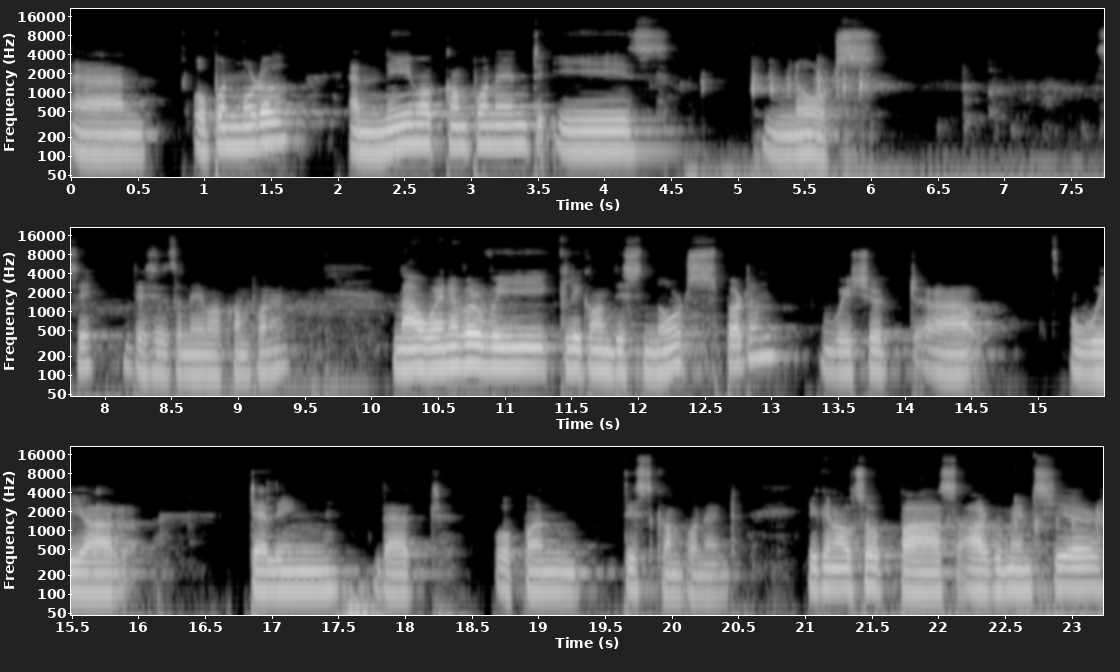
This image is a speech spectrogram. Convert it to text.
and open model. And name of component is nodes. See this is the name of component. Now whenever we click on this nodes button we should uh, we are telling that open this component. You can also pass arguments here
